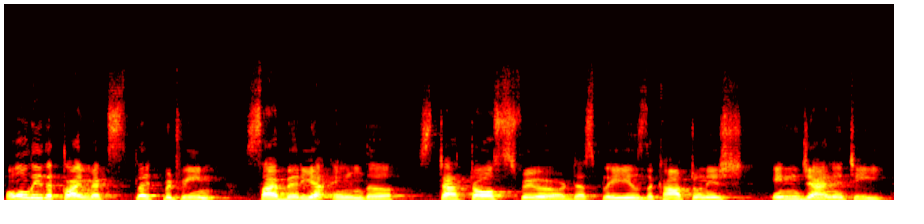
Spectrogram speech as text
Only the climax split between Siberia and the stratosphere displays the cartoonish ingenuity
